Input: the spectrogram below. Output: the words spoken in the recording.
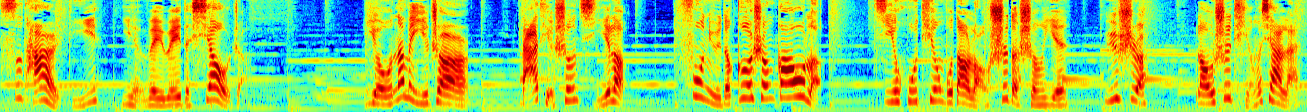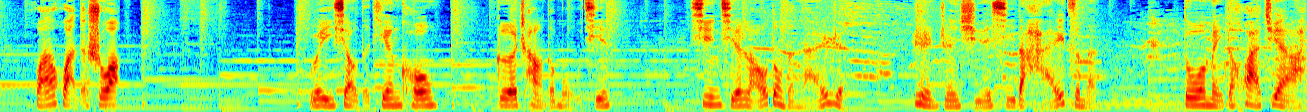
斯塔尔迪也微微的笑着。有那么一阵儿，打铁声急了，妇女的歌声高了，几乎听不到老师的声音。于是，老师停下来，缓缓地说：“微笑的天空，歌唱的母亲。”辛勤劳动的男人，认真学习的孩子们，多美的画卷啊！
